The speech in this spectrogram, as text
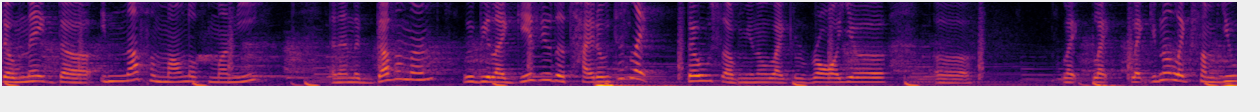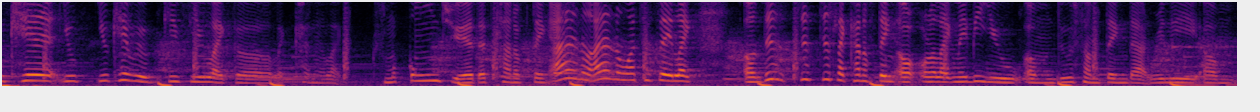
donate the enough amount of money, and then the government will be like give you the title, just like those um you know like royal uh like like like you know like some UK UK will give you like a like kind of like that kind of thing. I don't know I don't know what to say. Like uh, this just just like kind of thing or, or like maybe you um do something that really um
